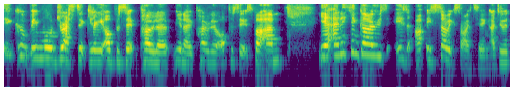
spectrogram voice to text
it couldn't be more drastically opposite polar, you know, polar opposites. But um, yeah, anything goes is uh, is so exciting. I do a,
